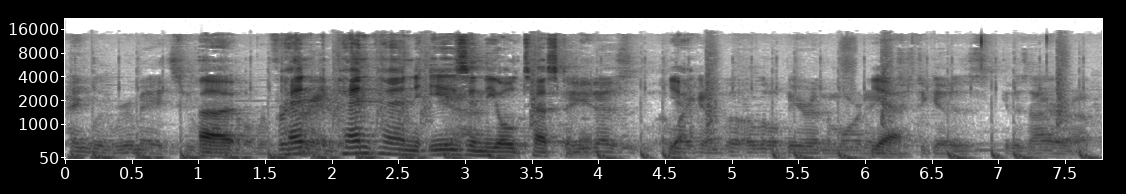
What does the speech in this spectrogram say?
penguin roommates who uh, Pen, Pen Pen is Yeah. in the Old So he does Yeah. like a, a little beer in the morning Yeah. just to get his get his ire up.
